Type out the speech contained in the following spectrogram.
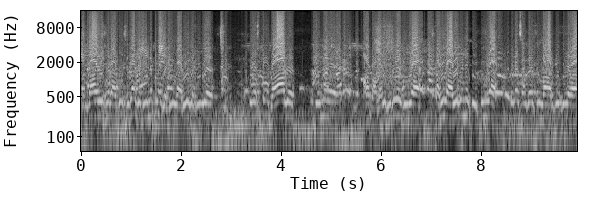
ਬੰਦਾ ਵੀ ਸ਼ਰਾਬੀ ਸਿੱਧਾ ਗੱਡੀ ਨੇ ਆਪਣੀ ਗੱਡੀ ਮਾਰੀ ਗੱਡੀ 'ਚ ਉਸ ਤੋਂ ਬਾਅਦ ਇਹਨੇ ਹਵਾਵਾਈ ਸ਼ੁਰੂ ਹੋ ਗਈ ਆ। ਅਸੀਂ ਆ ਗਏ ਇਹਨੇ ਕੀਤੀ ਆ। ਇਹਨੇ ਸੰਗਤ ਨੂੰ ਮਾਰ ਕੇ ਤੇ ਆ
